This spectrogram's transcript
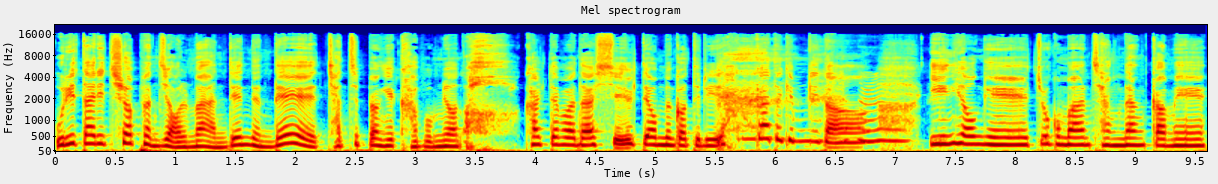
우리 딸이 취업한 지 얼마 안 됐는데 자취방에 가보면 아, 갈 때마다 쉴데 없는 것들이 한가득입니다. 인형에 조그만 장난감에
